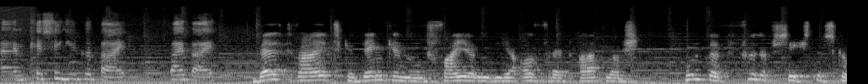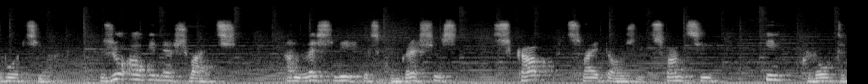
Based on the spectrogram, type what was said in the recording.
I'm kissing you goodbye. Bye bye. Weltweit gedenken und feiern wir Alfred Adlers 150. Geburtsjahr. So auch in der Schweiz, anlässlich des Kongresses SCAP 2020 in Kloten.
